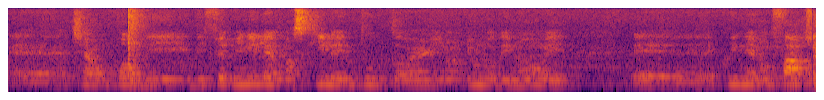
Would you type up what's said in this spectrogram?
eh, c'è un po' di, di femminile e maschile in tutto, eh, in ognuno di noi, e quindi non faccio,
